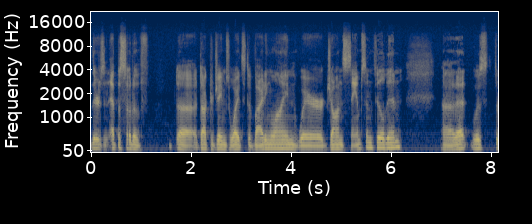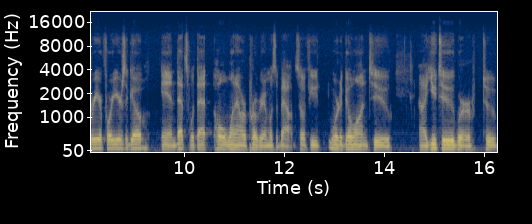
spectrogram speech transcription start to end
there's an episode of uh, Dr. James White's Dividing Line where John Samson filled in. Uh, that was three or four years ago, and that's what that whole one-hour program was about. So if you were to go on to uh, YouTube or to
